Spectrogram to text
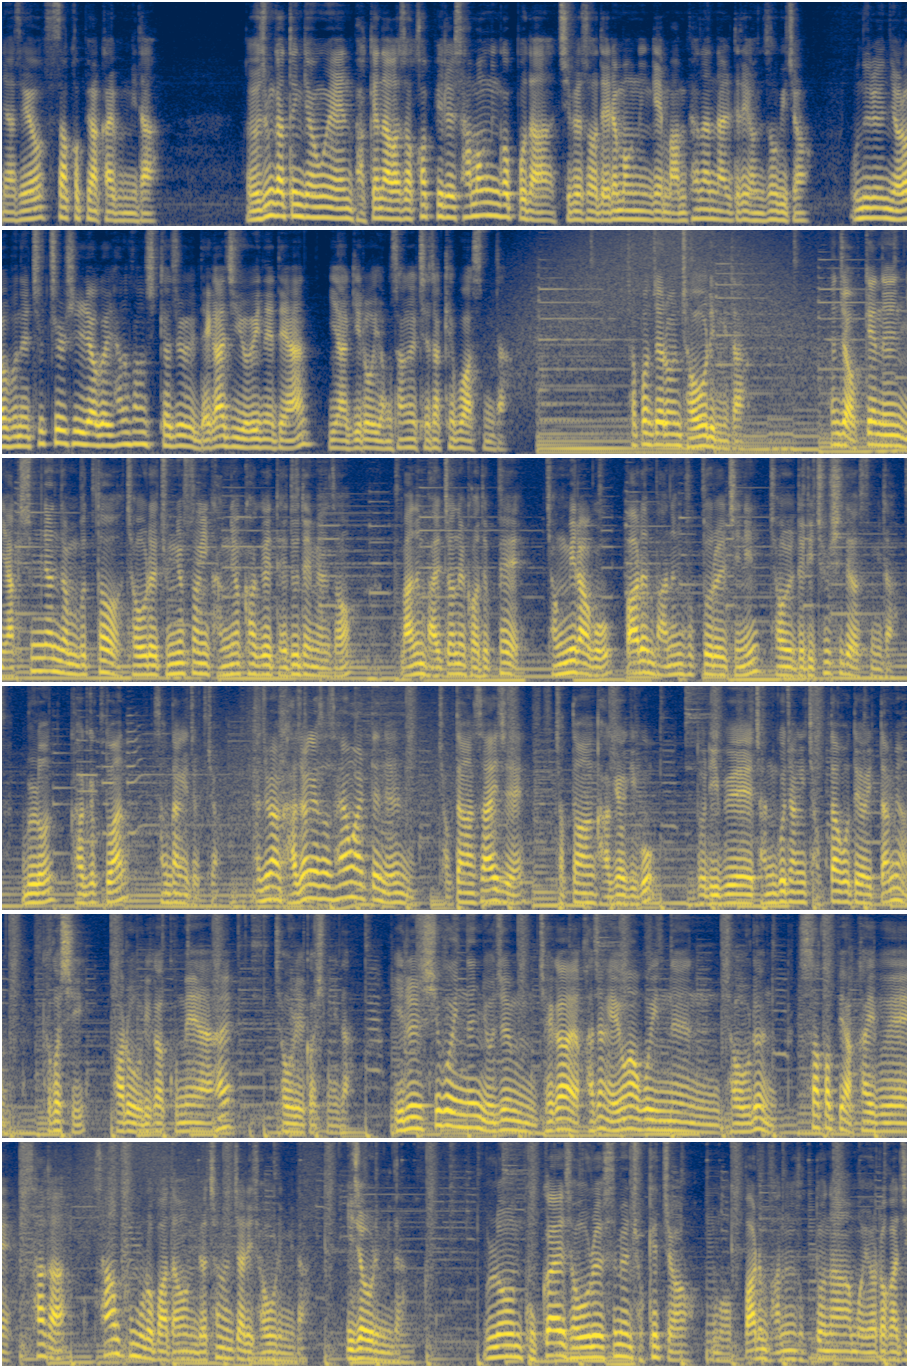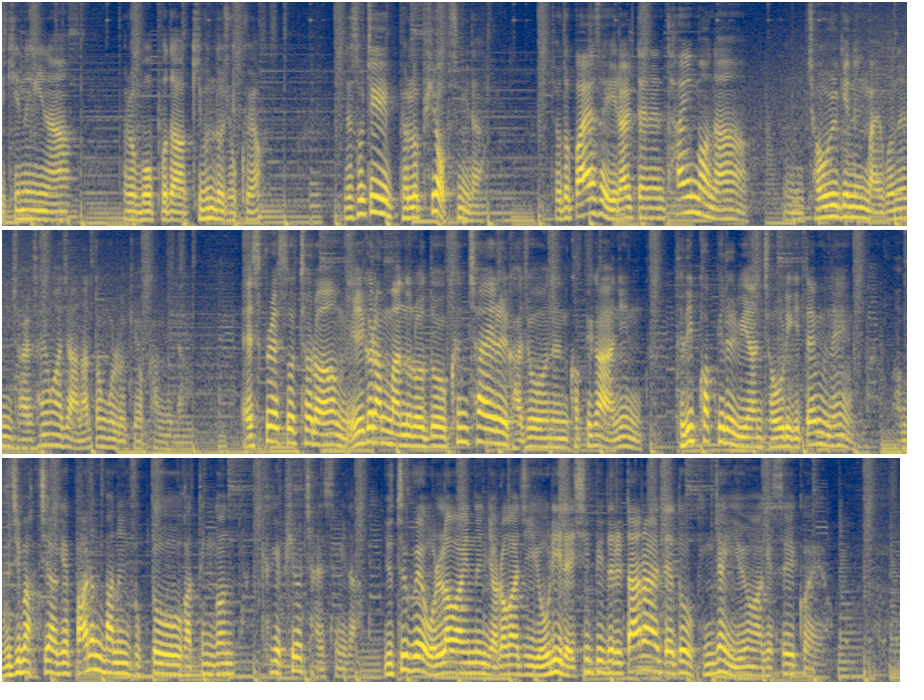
안녕하세요. 수사커피 아카이브입니다. 요즘 같은 경우엔 밖에 나가서 커피를 사 먹는 것보다 집에서 내려 먹는 게 마음 편한 날들의 연속이죠. 오늘은 여러분의 추출 실력을 향상시켜줄 4가지 요인에 대한 이야기로 영상을 제작해 보았습니다. 첫 번째로는 저울입니다. 현재 업계는 약 10년 전부터 저울의 중요성이 강력하게 대두되면서 많은 발전을 거듭해 정밀하고 빠른 반응 속도를 지닌 저울들이 출시되었습니다. 물론 가격 또한 상당해졌죠. 하지만 가정에서 사용할 때는 적당한 사이즈에 적당한 가격이고 또 리뷰에 잔고장이 적다고 되어 있다면 그것이 바로 우리가 구매해야 할 저울일 것입니다. 일을 쉬고 있는 요즘 제가 가장 애용하고 있는 저울은 수사커피 아카이브의 사가 사은품으로 받아온 몇천 원짜리 저울입니다. 이 저울입니다. 물론 고가의 저울을 쓰면 좋겠죠. 뭐 빠른 반응 속도나 뭐 여러 가지 기능이나 그리고 무엇보다 기분도 좋고요. 근데 솔직히 별로 필요 없습니다. 저도 바에서 일할 때는 타이머나 음, 저울 기능 말고는 잘 사용하지 않았던 걸로 기억합니다. 에스프레소처럼 1g만으로도 큰 차이를 가져오는 커피가 아닌 드립 커피를 위한 저울이기 때문에 무지막지하게 빠른 반응 속도 같은 건 크게 필요치 않습니다. 유튜브에 올라와 있는 여러 가지 요리 레시피들을 따라할 때도 굉장히 유용하게 쓰일 거예요.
